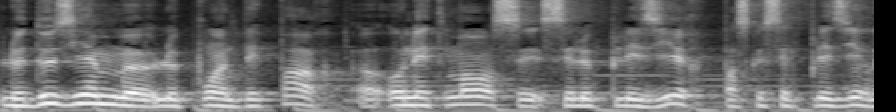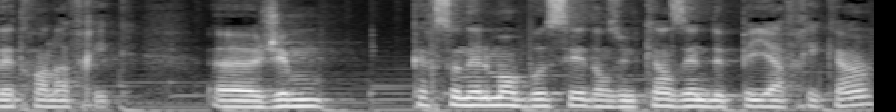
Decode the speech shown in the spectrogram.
le deuxième, le point de départ, euh, honnêtement, c'est, c'est le plaisir parce que c'est le plaisir d'être en Afrique. Euh, j'ai m- personnellement bossé dans une quinzaine de pays africains.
